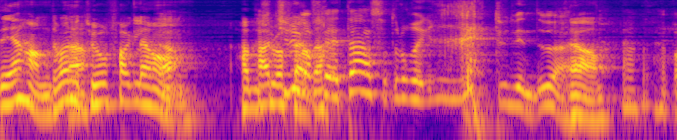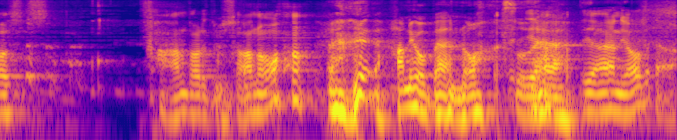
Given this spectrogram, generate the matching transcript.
Det er han. Det var Ja. naturfaglæreren. Hadde ikke du vært freda, så hadde du røyket rett ut vinduet. Ja. Jeg bare, Faen, var det du sa nå? Han jobber ennå. Så det Ja, ja han gjør det, ja.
